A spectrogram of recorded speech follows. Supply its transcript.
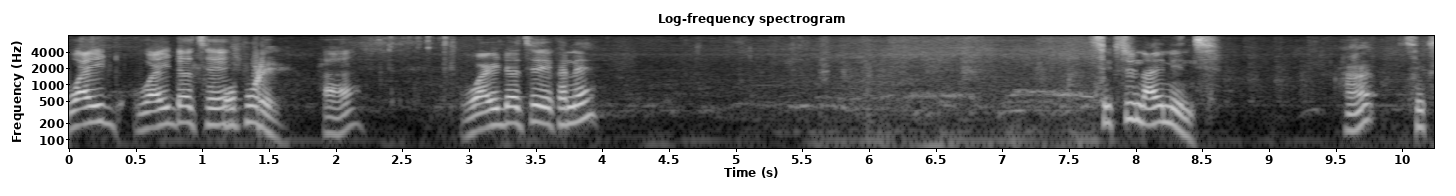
ওয়াইড ওয়াইড আছে। ওপরে। হ্যাঁ ওয়াইড আছে এখানে। সিক্সটি নাইন ইঞ্চ হ্যাঁ। Six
